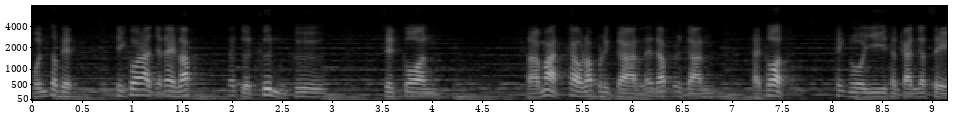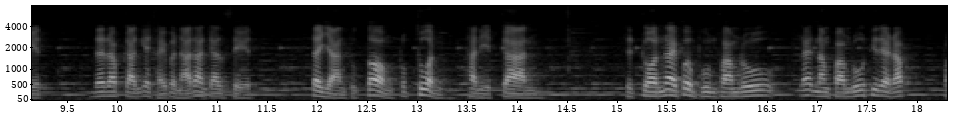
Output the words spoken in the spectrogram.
ผลสำเร็จที่เขาอาจจะได้รับและเกิดขึ้นคือเกษตรกรสามารถเข้ารับบริการและรับบริการถ่ายทอดเทคโนโลยีทางการเกษตร ได้รับการแก้ไขปัญหาด้านการเกษตร ได้อย่างถูกต้องครบถ้วนทันเหตุการณ์เกษตรกรได้เพิ่มพูนความรู้ และนำความรู้ที่ได้รับไป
